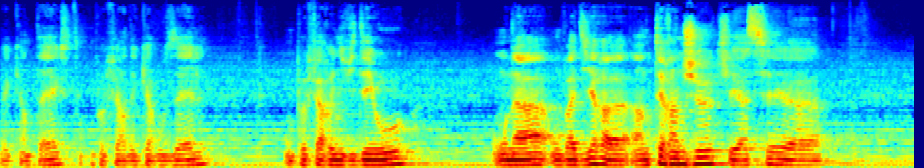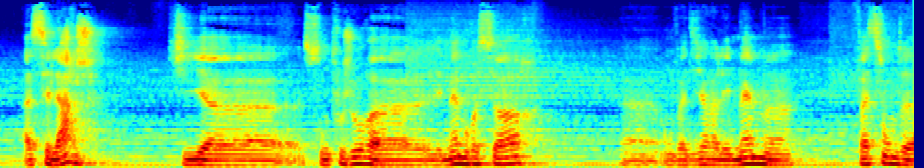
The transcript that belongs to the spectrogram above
avec un texte, on peut faire des carousels, on peut faire une vidéo, on a, on va dire, euh, un terrain de jeu qui est assez, euh, large, qui euh, sont toujours les mêmes ressorts, on va dire les mêmes façons de,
